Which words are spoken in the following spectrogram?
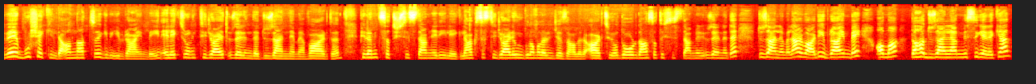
Ve bu şekilde anlattığı gibi İbrahim Bey'in elektronik ticaret üzerinde düzenleme vardı. Piramit satış sistemleri ile ilgili haksız ticari uygulamaların cezaları artıyor. Doğrudan satış sistemleri üzerine de düzenlemeler vardı İbrahim Bey ama daha düzenlenmesi gereken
